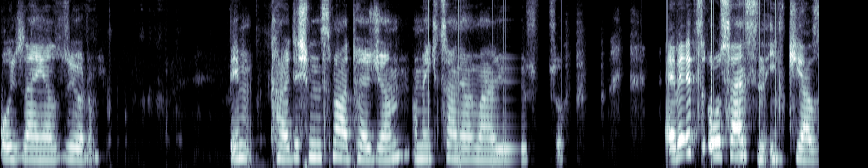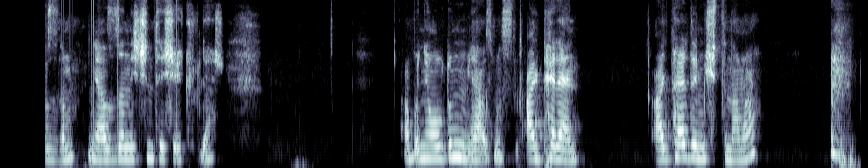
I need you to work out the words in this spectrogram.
O yüzden yazıyorum. Benim kardeşimin ismi Alpercan ama iki tane var Yusuf. Evet o sensin ilk yazdım. Yazdığın için teşekkürler. Abone oldum mu yazmışsın? Alperen. Alper demiştin ama.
